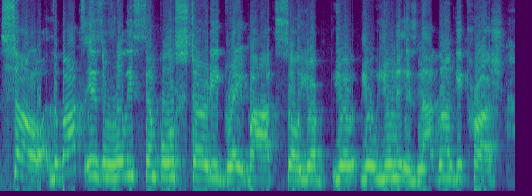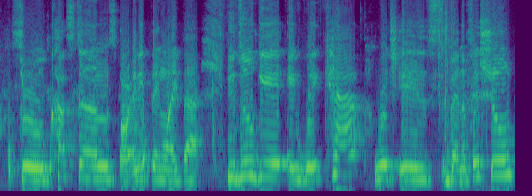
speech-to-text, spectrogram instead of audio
so the box is a really simple sturdy great box. So your your your unit is not going to get crushed through customs or anything like that. You do get a wig cap which is beneficial.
